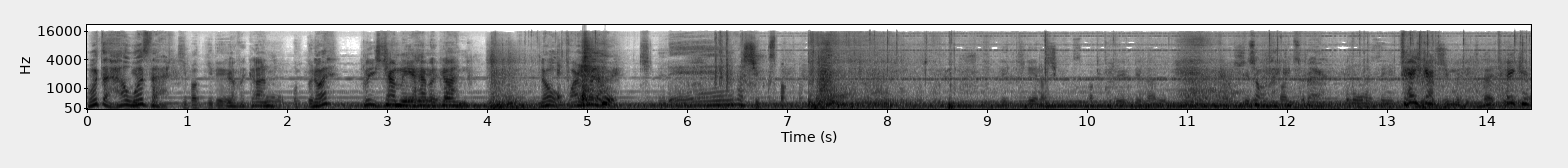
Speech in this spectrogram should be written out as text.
What the hell was バ that? You have a も gun? う本当に What? Please tell me you have a gun. No, why would I? 綺麗なシックスパックだったで綺麗なシックスパックでで何何してるこの温泉に!ジムで鍛えてる!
